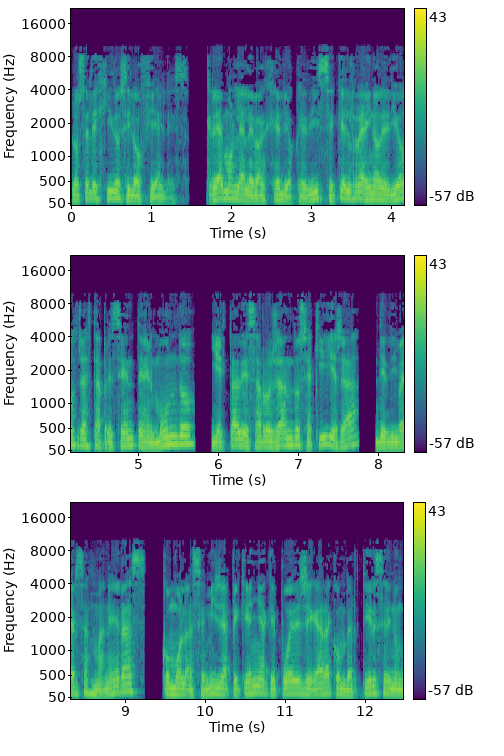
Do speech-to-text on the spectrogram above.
los elegidos y los fieles. creámosle al Evangelio que dice que el reino de Dios ya está presente en el mundo, y está desarrollándose aquí y allá, de diversas maneras, como la semilla pequeña que puede llegar a convertirse en un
